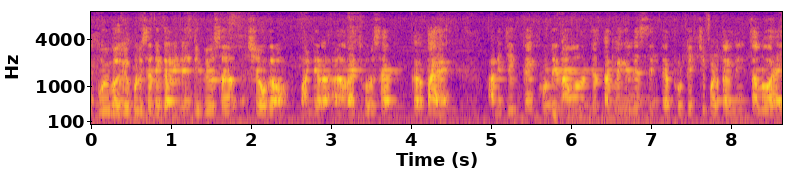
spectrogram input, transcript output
उपविभागीय पोलीस अधिकारी S D P O sir Shevgaon मान्य रा- राजगुरू साहेब करताय आणि जे काही खोटे नावं त्यात टाकले गेले असतील त्या फुटेजची पडताळणी चालू आहे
